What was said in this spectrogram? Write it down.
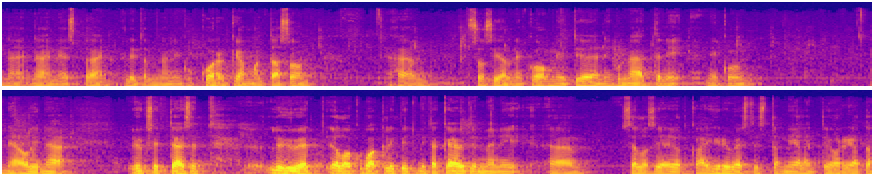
näin, näin edespäin. Eli tämmöinen niin kuin korkeamman tason sosiaalinen kognitio ja niin kuin näette, niin, niin kuin, ne oli nämä yksittäiset lyhyet elokuvaklipit, mitä käytimme, niin ää, sellaisia, jotka ei hirveästi sitä mielenteoriata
